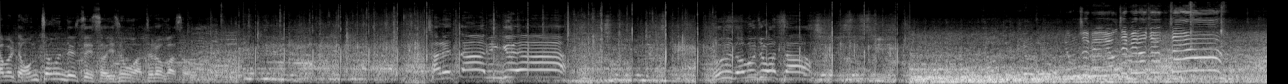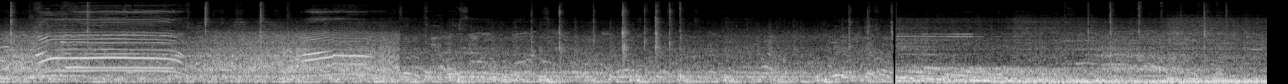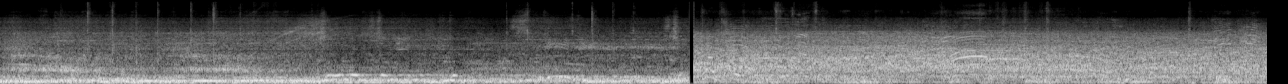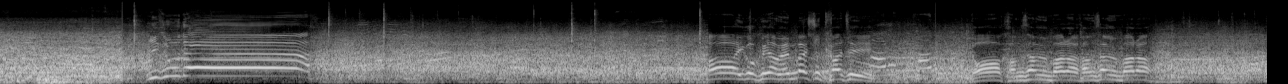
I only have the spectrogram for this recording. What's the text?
내가 볼 때 엄청 흔들 수 있어. 이승우가 들어가서. 잘했다, 민규야! 오늘 너무 좋았다. 용재 밀, 용재 밀어줘,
